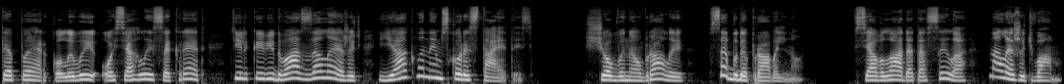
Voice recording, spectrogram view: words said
Тепер, коли ви осягли секрет, тільки від вас залежить, як ви ним скористаєтесь. Щоб ви не обрали, все буде правильно. Вся влада та сила належить вам.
